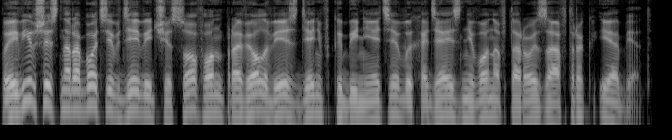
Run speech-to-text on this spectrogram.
Появившись на работе в 9 часов, он провел весь день в кабинете, выходя из него на второй завтрак и обед.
